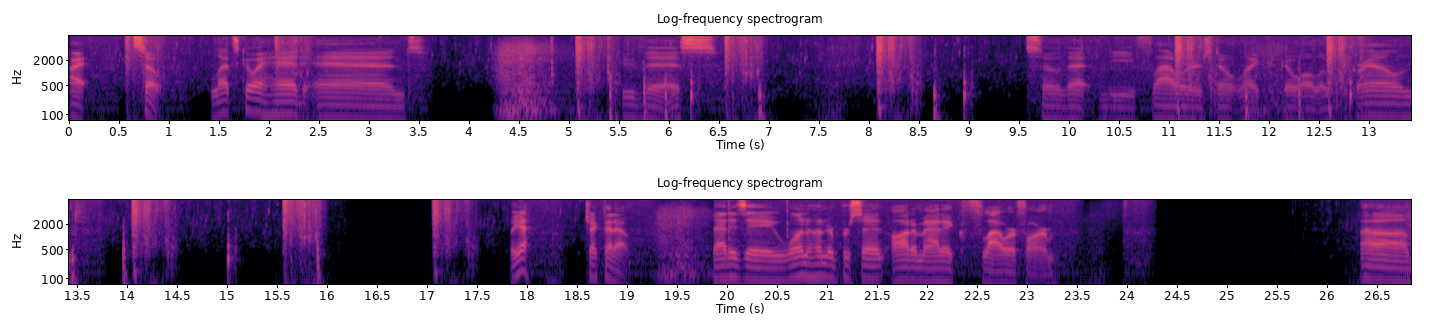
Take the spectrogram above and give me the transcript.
Alright, so let's go ahead and do this so that the flowers don't like go all over the ground. But yeah, check that out. That is a 100% automatic flower farm. Um,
